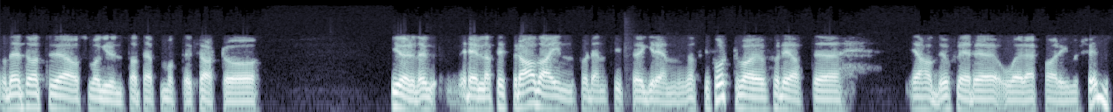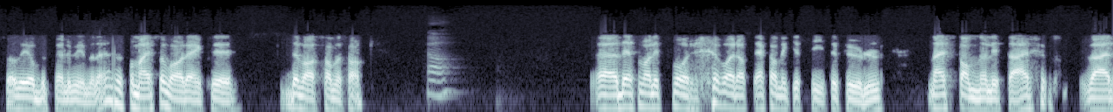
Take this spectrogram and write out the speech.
Og Det tror jeg også var grunnen til at jeg på en måte klarte å gjøre det relativt bra da, innenfor den type gren ganske fort. var jo fordi at eh, jeg hadde jo flere år erfaring med skydd, så hadde jobbet veldig mye med det. For meg så var det egentlig det var samme sak. Ja. Eh, Det som var litt svårere, var at jeg kan ikke si til fuglen Nei, stanne litt der. Vær,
